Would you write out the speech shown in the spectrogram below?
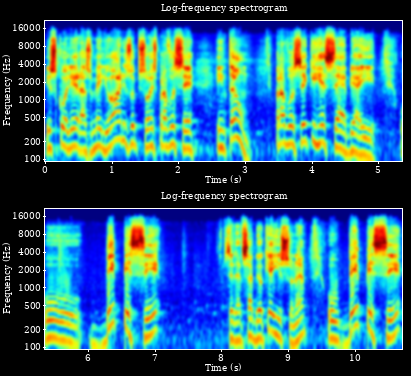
escolher as melhores opções para você. Então, para você que recebe aí o BPC, você deve saber o que é isso, né? O BPC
